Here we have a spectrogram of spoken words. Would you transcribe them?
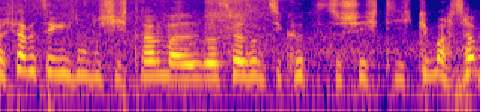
Aber ich habe jetzt eigentlich noch eine Schicht dran, weil das wäre sonst die kürzeste Schicht, die ich gemacht habe.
